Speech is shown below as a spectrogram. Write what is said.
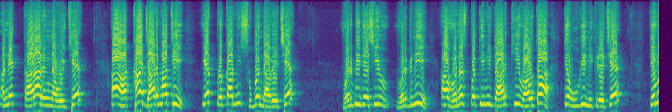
અને કાળા રંગના હોય છે. આ આખા ઝાડમાંથી એક પ્રકારની સુગંધ આવે છે. વર્બીદેશી વર્ગની આ વનસ્પતિની ડાળખી વાવતા તે ઉગી નીકળે છે. તેમજ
